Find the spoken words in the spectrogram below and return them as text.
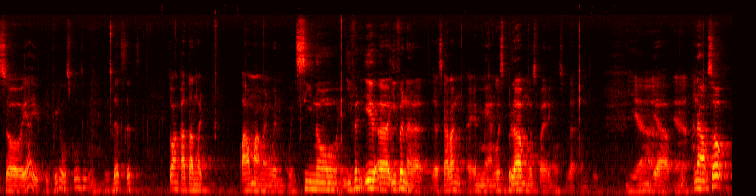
So yeah, you're pretty old school too. That's that's itu angkatan like lama man when when Sino and even uh, even uh, uh, sekarang uh, MMA analyst Bram was fighting also that one too. Yeah. Yeah. Yeah. Now, so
